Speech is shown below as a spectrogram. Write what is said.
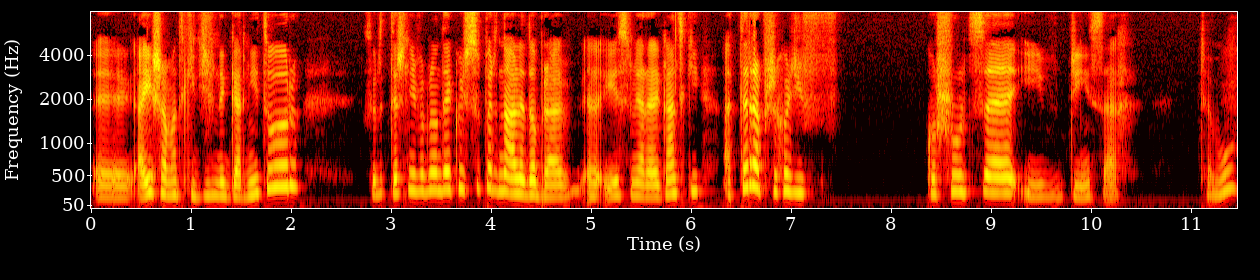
Yy, Aisha ma taki dziwny garnitur, który też nie wygląda jakoś super, no ale dobra, jest w miarę elegancki, a Terra przychodzi w koszulce i w jeansach. Czemu?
